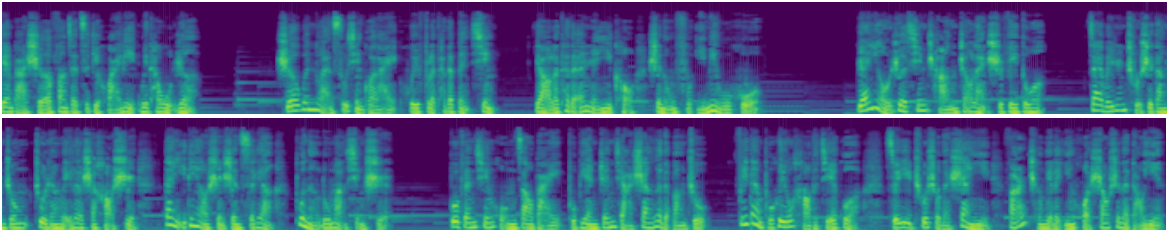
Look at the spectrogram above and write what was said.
便把蛇放在自己怀里为它捂热，蛇温暖苏醒过来，恢复了它的本性，咬了他的恩人一口，使农夫一命呜呼。人有热心肠，招揽是非多。在为人处事当中，助人为乐是好事，但一定要审慎思量，不能鲁莽行事。不分青红皂白、不辨真假善恶的帮助，非但不会有好的结果，随意出手的善意反而成为了引火烧身的导引。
